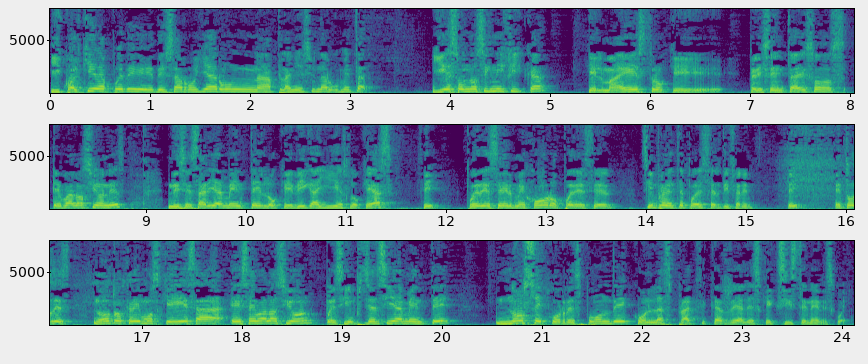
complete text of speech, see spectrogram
y cualquiera puede desarrollar una planeación argumental. Y eso no significa que el maestro que presenta esas evaluaciones necesariamente lo que diga allí es lo que hace, ¿sí? Puede ser mejor o puede ser, simplemente puede ser diferente, ¿sí? Entonces, nosotros creemos que esa, esa evaluación, pues simple sencillamente no se corresponde con las prácticas reales que existen en la escuela.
